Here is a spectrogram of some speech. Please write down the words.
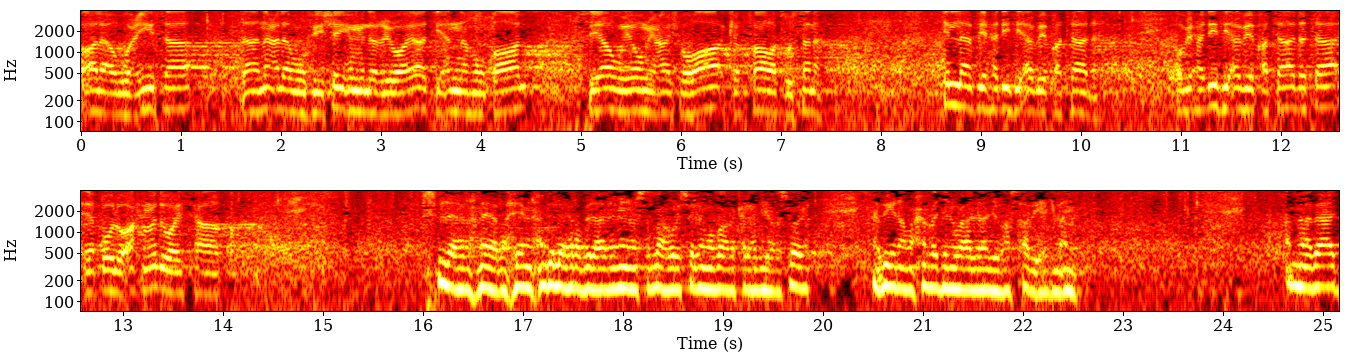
قال أبو عيسى لا نعلم في شيء من الروايات أنه قال صيام يوم عاشوراء كفارة سنة إلا في حديث أبي قتادة. وبحديث أبي قتادة يقول أحمد وإسحاق. بسم الله الرحمن الرحيم. الحمد لله رب العالمين وصلى الله وسلم وبارك على نبينا ورسوله نبينا محمد وعلى آله وأصحابه أجمعين. أما بعد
